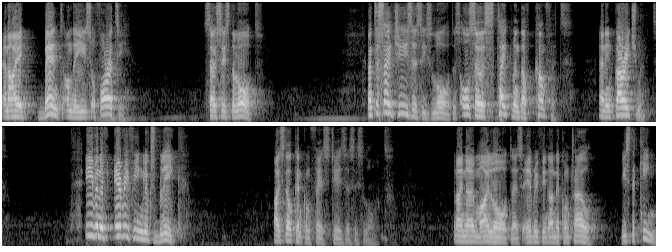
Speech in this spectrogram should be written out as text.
And I bend under His authority. So says the Lord. And to say Jesus is Lord is also a statement of comfort and encouragement. Even if everything looks bleak, I still can confess Jesus is Lord. And I know my Lord has everything under control. He's the King.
